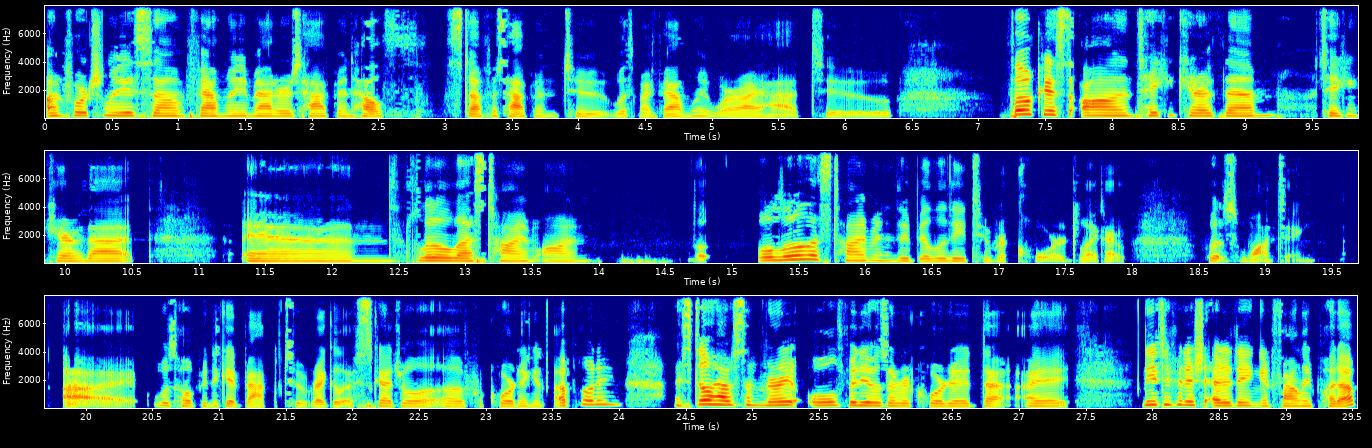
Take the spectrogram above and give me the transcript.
unfortunately some family matters happened health stuff has happened to with my family where I had to focus on taking care of them taking care of that and a little less time on well, a little less time and the ability to record like I was wanting. I was hoping to get back to a regular schedule of recording and uploading. I still have some very old videos I recorded that I need to finish editing and finally put up,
